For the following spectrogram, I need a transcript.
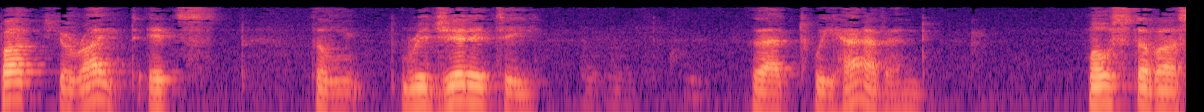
But you're right, it's the rigidity that we have and most of us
